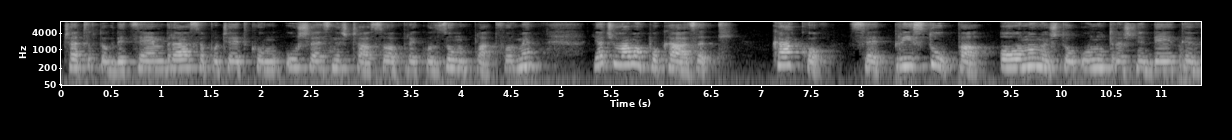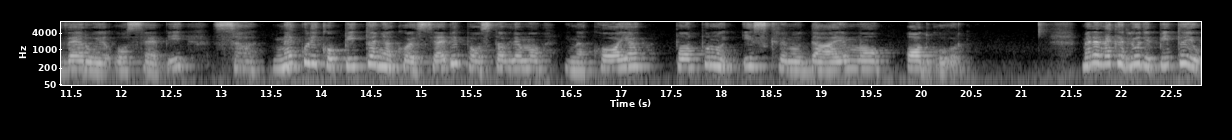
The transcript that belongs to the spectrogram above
4. decembra sa početkom u 16 časova preko Zoom platforme, ja ću vama pokazati kako se pristupa onome što unutrašnje dete veruje o sebi sa nekoliko pitanja koje sebi postavljamo i na koja potpuno iskreno dajemo odgovor. Mene nekad ljudi pitaju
